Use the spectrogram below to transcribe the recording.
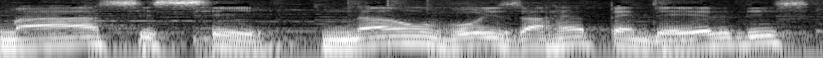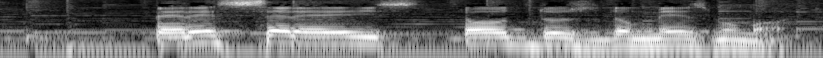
mas se não vos arrependerdes, perecereis todos do mesmo modo.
